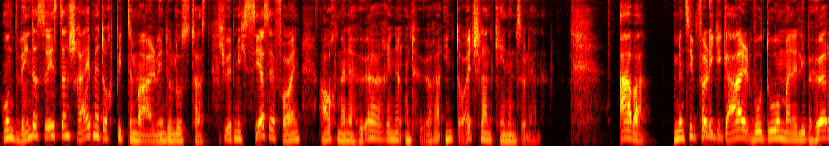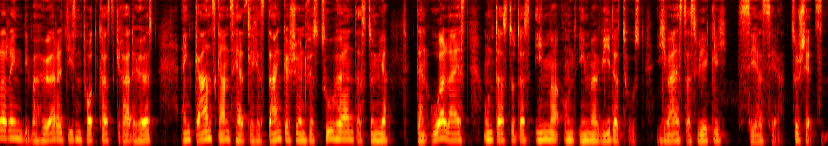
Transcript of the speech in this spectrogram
Und wenn das so ist, dann schreib mir doch bitte mal, wenn du Lust hast. Ich würde mich sehr, sehr freuen, auch meine Hörerinnen und Hörer in Deutschland kennenzulernen. Aber im Prinzip völlig egal, wo du, meine liebe Hörerin, lieber Hörer, diesen Podcast gerade hörst. Ein ganz, ganz herzliches Dankeschön fürs Zuhören, dass du mir dein Ohr leist und dass du das immer und immer wieder tust. Ich weiß das wirklich sehr, sehr zu schätzen.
